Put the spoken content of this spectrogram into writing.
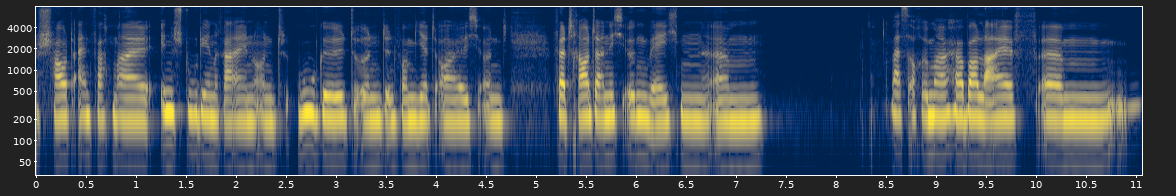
schaut einfach mal in Studien rein und googelt und informiert euch und vertraut da nicht irgendwelchen ähm, was auch immer, Herbalife, ähm,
